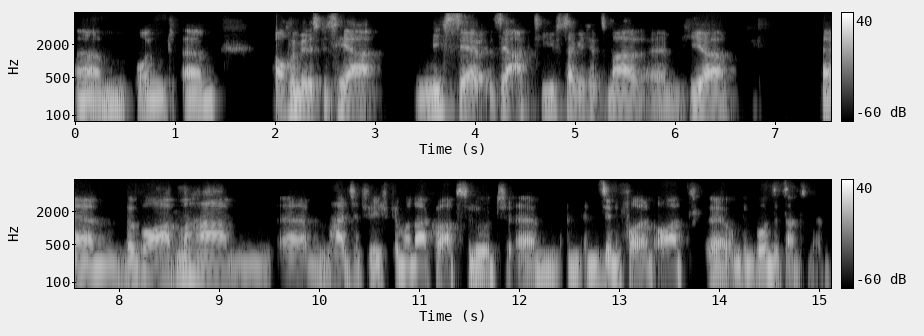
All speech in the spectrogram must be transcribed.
Ähm, und ähm, auch wenn wir das bisher nicht sehr, sehr aktiv, sage ich jetzt mal, ähm, hier ähm, beworben haben, ähm, halte ich natürlich für Monaco absolut ähm, einen, einen sinnvollen Ort, äh, um den Wohnsitz anzumelden.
